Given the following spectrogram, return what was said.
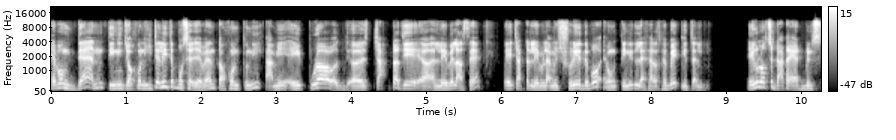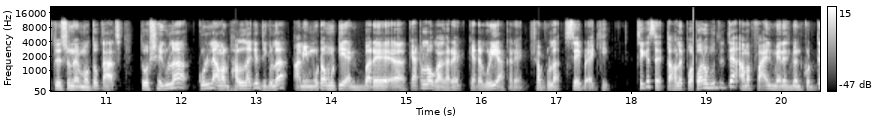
এবং দেন তিনি যখন ইটালিতে পৌঁছে যাবেন, তখন তিনি, আমি এই পুরো চারটা যে লেভেল আছে, এই চারটা লেভেল আমি সরিয়ে দেবো এবং তিনি লেখা থাকবে ইতালি এগুলো হচ্ছে ডাটা অ্যাডমিনিস্ট্রেশনের মতো কাজ। তো সেগুলা করলে আমার ভালো লাগে, যেগুলা আমি মোটামুটি একবারে ক্যাটালগ আকারে ক্যাটাগরি আকারে সবগুলা সেভ রাখি। ঠিক আছে? তাহলে পরবর্তীতে আমার ফাইল ম্যানেজমেন্ট করতে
